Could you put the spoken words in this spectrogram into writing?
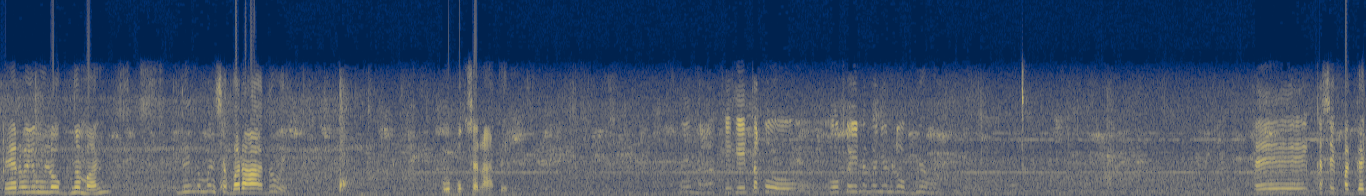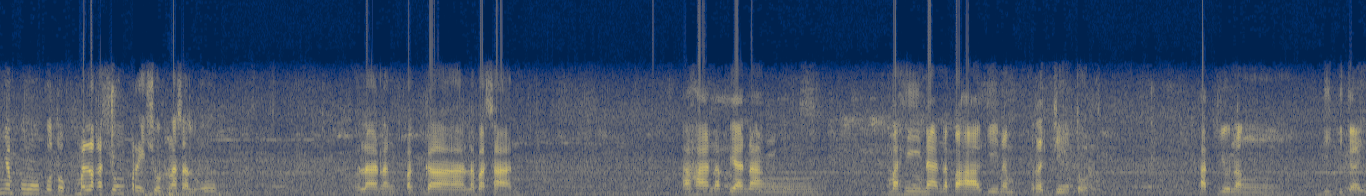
Pero yung loob naman, hindi naman sa barado eh. Bubuksan natin. Ayan, nakikita ko, okay naman yung loob niya. Eh, kasi pag ganyan pumuputok, malakas yung pressure na sa loob. Wala nang pagkalabasan. Hahanap yan ng mahina na bahagi ng radiator. At yun ang bibigay.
